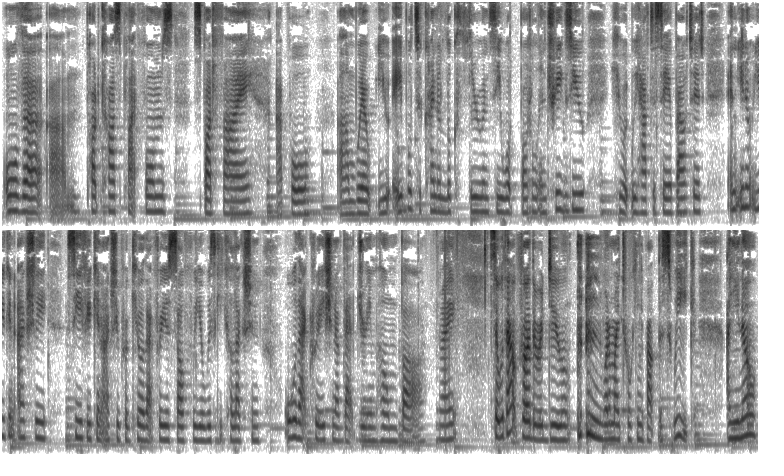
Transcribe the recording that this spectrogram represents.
all the um, podcast platforms Spotify, Apple, um, where you're able to kind of look through and see what bottle intrigues you, hear what we have to say about it, and you know, you can actually see if you can actually procure that for yourself for your whiskey collection or that creation of that dream home bar, right? So, without further ado, what am I talking about this week? And you know,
